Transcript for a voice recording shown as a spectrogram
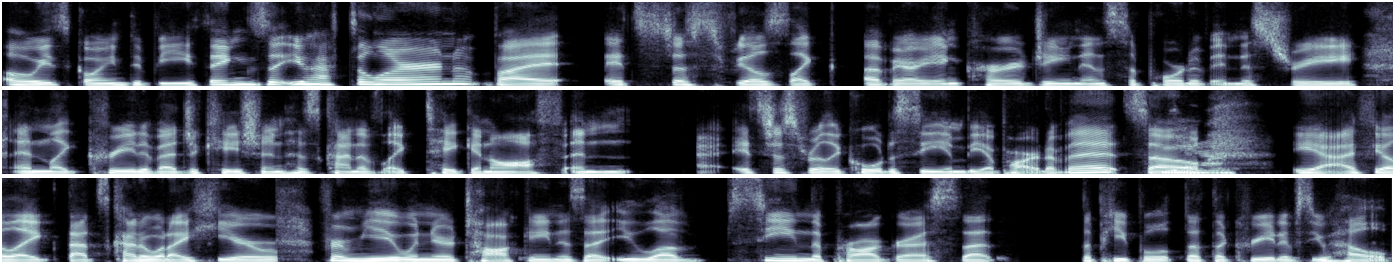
always going to be things that you have to learn, but it's just feels like a very encouraging and supportive industry. And like creative education has kind of like taken off and uh, it's just really cool to see and be a part of it. So Yeah. yeah, I feel like that's kind of what I hear from you when you're talking is that you love seeing the progress that the people that the creatives you help,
